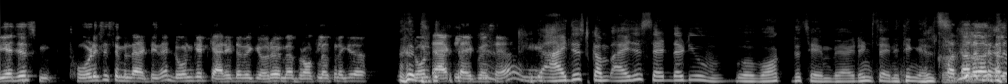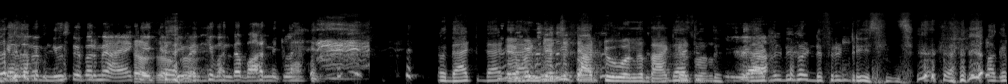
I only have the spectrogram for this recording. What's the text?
we are just थोड़ी सी similarities हैं. Don't get carried away कि अरे मैं Brock Lesnar की Don't act like वैसे हाँ Yeah, I just come. I just said that you uh, walk the same way. I didn't say anything else. पता लगा कल केरला में न्यूज़पेपर में आया कि एक Yeah, चड्डी yeah. पहन के बंदा बाहर निकला है So that that Kevin that will gets be a for- tattoo on the back that, as well. Yeah. that will be for different reasons. Agar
